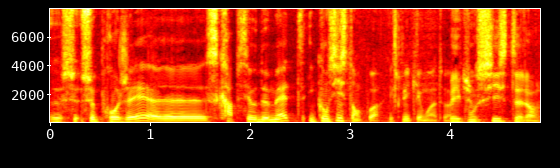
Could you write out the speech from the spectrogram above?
euh, ce, projet, euh, Scrap CO2 Met, il consiste en quoi? Expliquez-moi, toi. il consiste, alors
